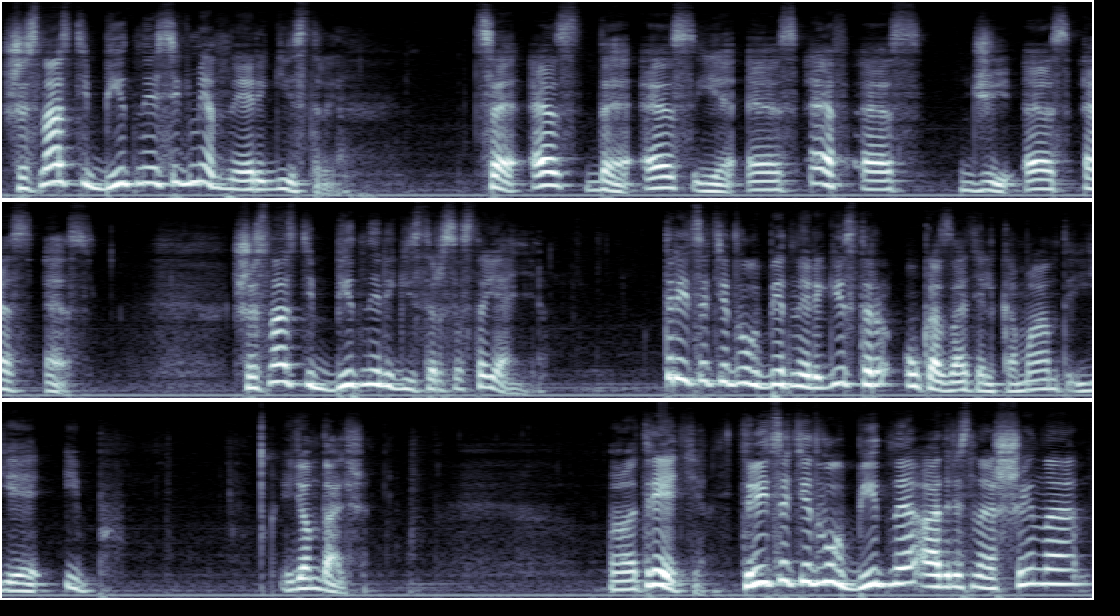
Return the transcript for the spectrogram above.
16-битные сегментные регистры CS, DS, ES, FS, GS, SS. 16-битный регистр состояния. 32-битный регистр указатель команд EIP. Идем дальше. А, третье. 32-битная адресная шина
